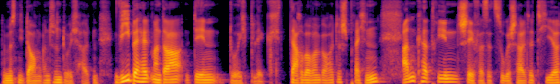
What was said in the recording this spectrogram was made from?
Da müssen die Daumen ganz schön durchhalten. Wie behält man da den Durchblick? Darüber wollen wir heute sprechen. Ann-Kathrin Schäfer ist jetzt zugeschaltet hier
